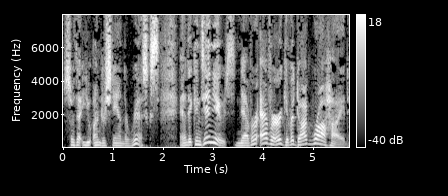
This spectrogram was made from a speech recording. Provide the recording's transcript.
so that you understand the risks. And it continues, never ever give a dog rawhide.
